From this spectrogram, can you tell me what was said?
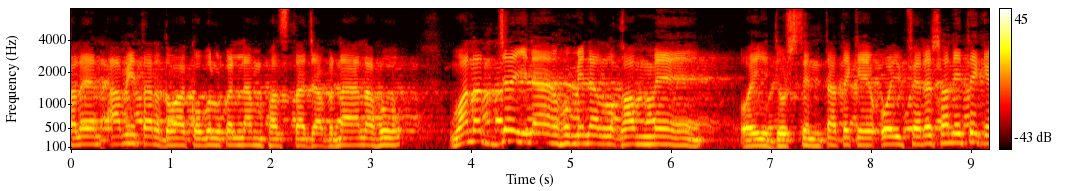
বলেন, আমি তার দোয়া কবুল করলাম মিনাল গাম্মে। ওই দুশ্চিন্তা থেকে, ওই ফেরেশানি থেকে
